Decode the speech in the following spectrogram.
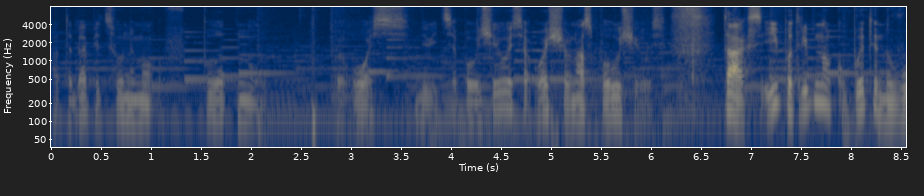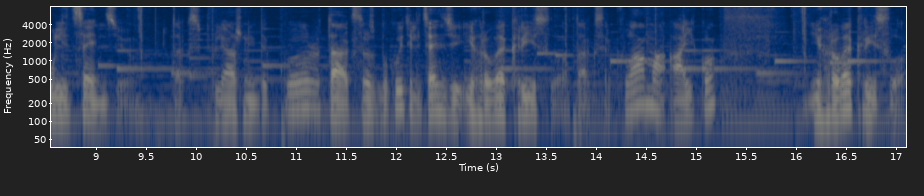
А тебе підсунемо в плотну. Ось, дивіться, получилося. Ось що в нас вийшло. Так, і потрібно купити нову ліцензію. Так, пляжний декор. Так, розблокуйте ліцензію ігрове крісло. Так, реклама, Айко. Ігрове крісло.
